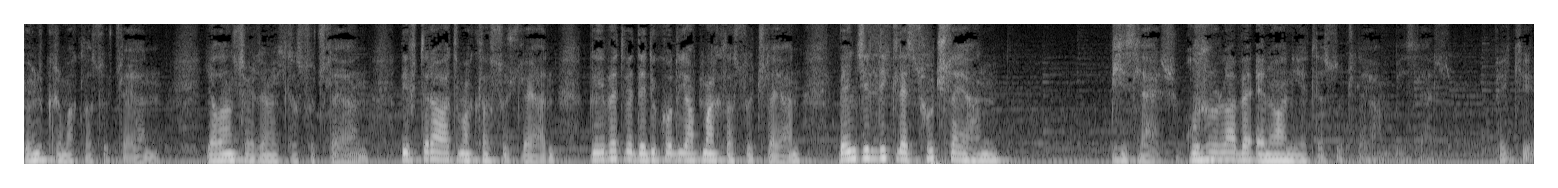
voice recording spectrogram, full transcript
gönül kırmakla suçlayan, yalan söylemekle suçlayan, iftira atmakla suçlayan, gıybet ve dedikodu yapmakla suçlayan, bencillikle suçlayan bizler, gururla ve enaniyetle suçlayan bizler. Peki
